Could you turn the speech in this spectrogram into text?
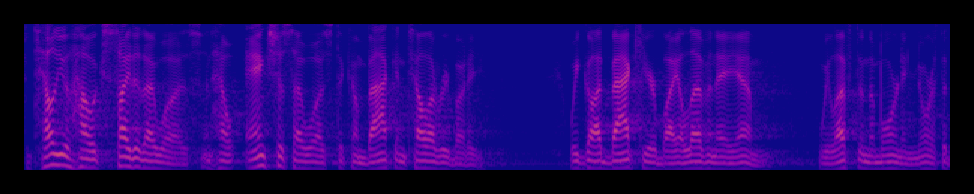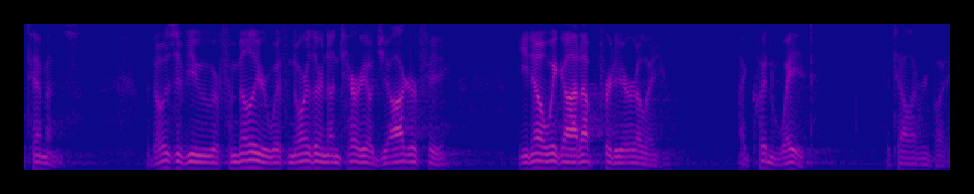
to tell you how excited I was and how anxious I was to come back and tell everybody. We got back here by 11 a.m. We left in the morning north of Timmins. For those of you who are familiar with Northern Ontario geography, you know we got up pretty early. I couldn't wait to tell everybody.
